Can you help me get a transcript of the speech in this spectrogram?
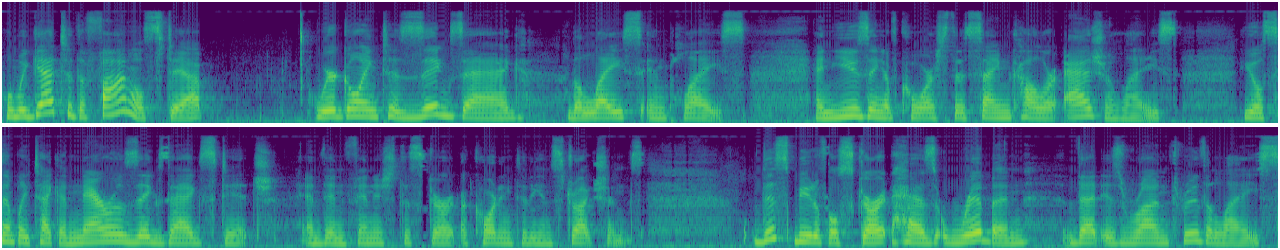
When we get to the final step, we're going to zigzag the lace in place. And using, of course, the same color as your lace, you'll simply take a narrow zigzag stitch and then finish the skirt according to the instructions. This beautiful skirt has ribbon that is run through the lace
